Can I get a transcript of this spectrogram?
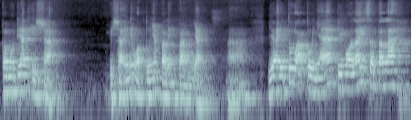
Kemudian Isya. Isya ini waktunya paling panjang. Nah, yaitu waktunya dimulai setelah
